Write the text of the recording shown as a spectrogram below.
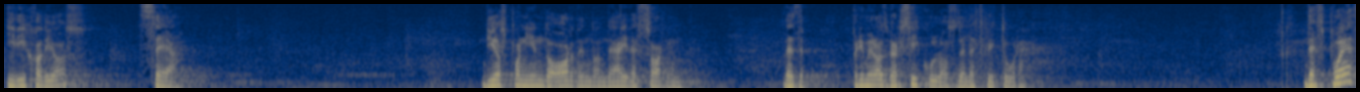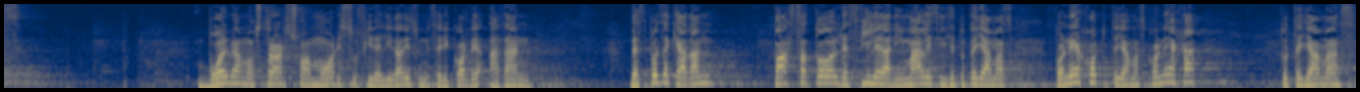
Y dijo Dios, sea. Dios poniendo orden donde hay desorden, desde primeros versículos de la Escritura. Después vuelve a mostrar su amor y su fidelidad y su misericordia a Adán. Después de que Adán pasa todo el desfile de animales y dice, tú te llamas conejo, tú te llamas coneja, tú te llamas...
